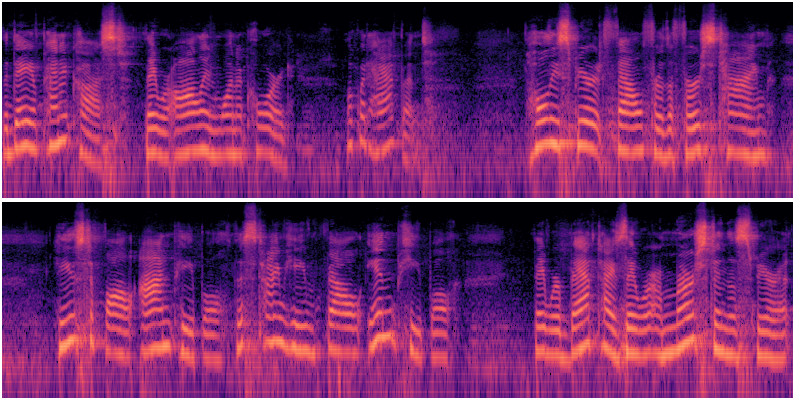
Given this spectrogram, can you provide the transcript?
The day of Pentecost, they were all in one accord. Look what happened. The Holy Spirit fell for the first time. He used to fall on people. This time he fell in people. They were baptized, they were immersed in the Spirit,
